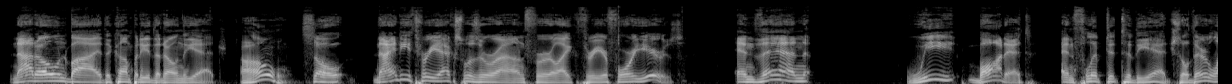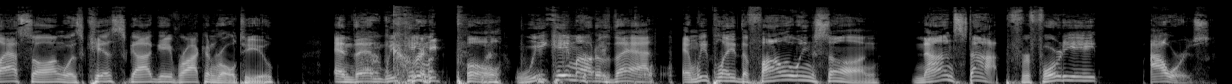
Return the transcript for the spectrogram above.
not owned by the company that owned The Edge. Oh, So 93X was around for like three or four years. And then we bought it and flipped it to the edge. So their last song was Kiss, God Gave Rock and Roll to You. And then we came, Great pull. we came out of that and we played the following song nonstop for 48 hours.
